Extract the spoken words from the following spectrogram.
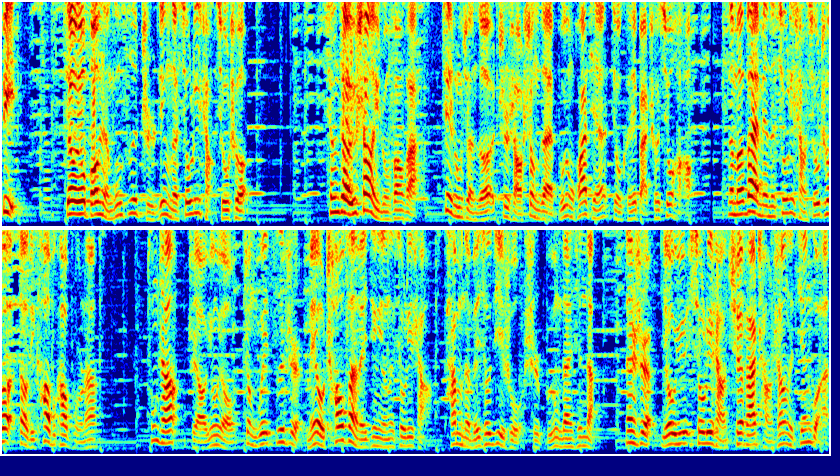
B，交由保险公司指定的修理厂修车。相较于上一种方法，这种选择至少胜在不用花钱就可以把车修好。那么外面的修理厂修车到底靠不靠谱呢？通常只要拥有正规资质、没有超范围经营的修理厂，他们的维修技术是不用担心的。但是由于修理厂缺乏厂商的监管，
